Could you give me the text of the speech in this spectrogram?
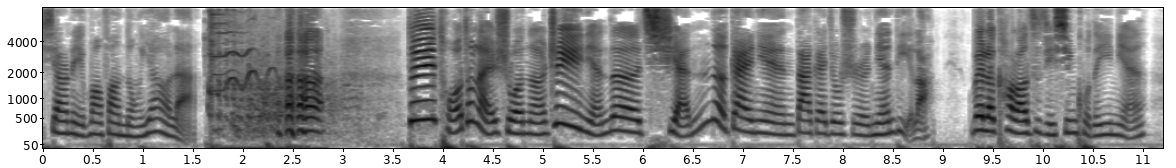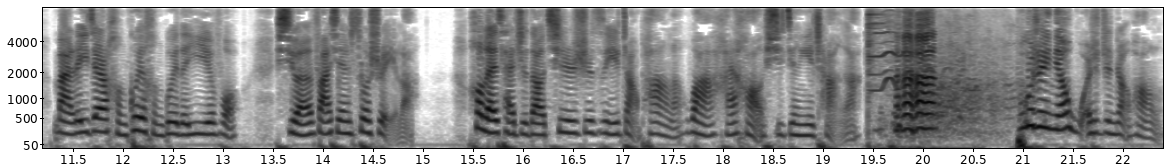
箱里忘放农药了。”对于坨坨来说呢，这一年的钱的概念大概就是年底了，为了犒劳自己辛苦的一年。买了一件很贵很贵的衣服，洗完发现缩水了，后来才知道其实是自己长胖了。哇，还好虚惊一场啊！不过这一年我是真长胖了，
